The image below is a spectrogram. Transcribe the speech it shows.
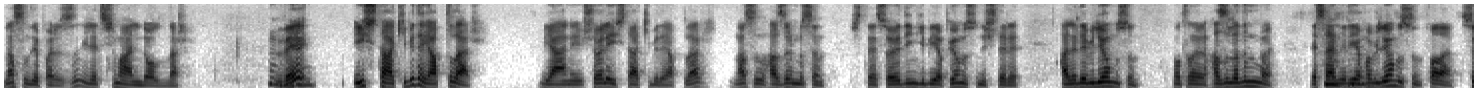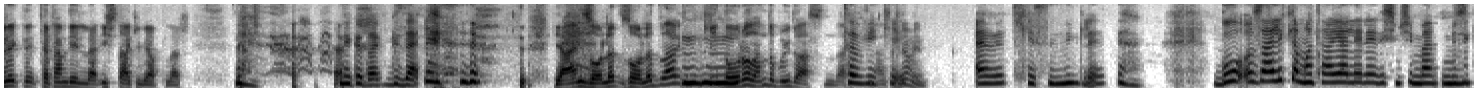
Nasıl yaparızın iletişim halinde oldular. Ve iş takibi de yaptılar. Yani şöyle iş takibi de yaptılar. Nasıl hazır mısın? İşte söylediğin gibi yapıyor musun işleri? Halledebiliyor musun? Notaları hazırladın mı? Eserleri yapabiliyor musun falan. Sürekli tepemdeydiler. iş takibi yaptılar. Ne kadar güzel. Yani zorla, zorladılar ki doğru olan da buydu aslında. Tabii ki. Anlatabiliyor muyum? Evet, kesinlikle. Bu özellikle materyallere erişim. Şimdi ben müzik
